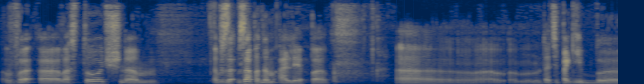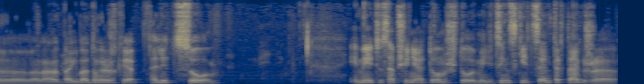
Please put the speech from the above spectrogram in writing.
в э, восточном, в, в западном Алеппо, э, кстати, погиб, э, погибло одно гражданское лицо. Имеются сообщения о том, что медицинский центр также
